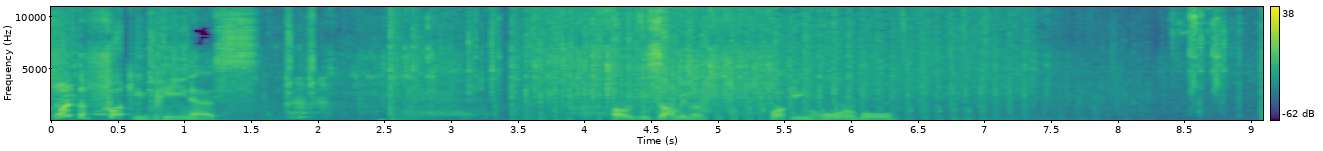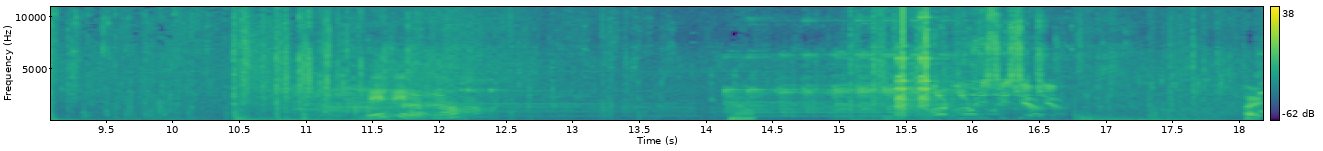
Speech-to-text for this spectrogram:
What the fucking penis? Oh, these zombies are fucking horrible. No. Alright.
